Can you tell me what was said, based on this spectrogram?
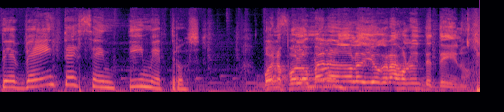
de 20 centímetros. Bueno, por lo menos no le dio grajo a los intestinos.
